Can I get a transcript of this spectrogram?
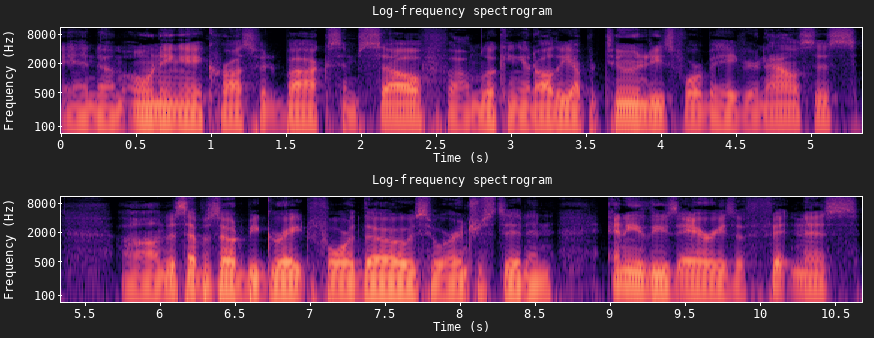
and um, owning a CrossFit box himself, um, looking at all the opportunities for behavior analysis. Um, this episode would be great for those who are interested in any of these areas of fitness.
